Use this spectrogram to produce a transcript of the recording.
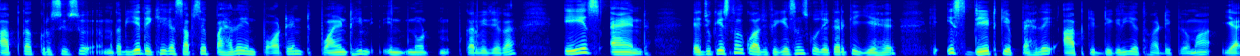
आपका क्रूसिस मतलब ये देखिएगा सबसे पहले इम्पोर्टेंट पॉइंट ही नोट कर लीजिएगा। ऐज एंड एजुकेशनल क्वालिफ़िकेशंस को लेकर के ये है कि इस डेट के पहले आपकी डिग्री अथवा डिप्लोमा या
